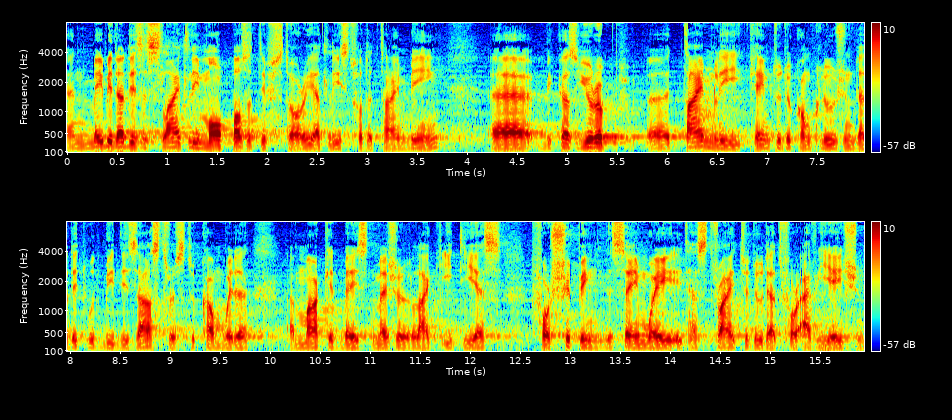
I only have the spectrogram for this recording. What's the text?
and maybe that is a slightly more positive story, at least for the time being, because Europe uh, timely came to the conclusion that it would be disastrous to come with a, a market-based measure like ETS for shipping the same way it has tried to do that for aviation.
